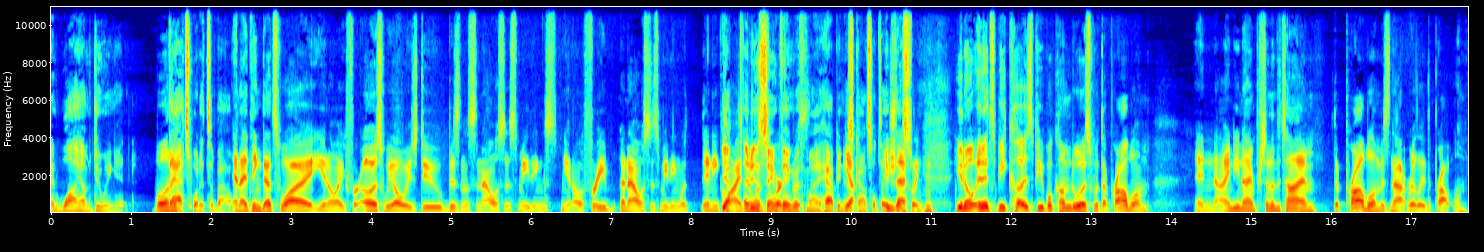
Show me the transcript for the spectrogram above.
and why I'm doing it. Well, and I- that's what it's about. And I think that's why, you know, like for us, we always do business analysis meetings, you know, a free analysis meeting with any yeah, client. I do the same thing with with my happiness consultations. Exactly. Mhm. You know, and it's because people come to us with a problem, and 99% of the time, the problem is not really the problem.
